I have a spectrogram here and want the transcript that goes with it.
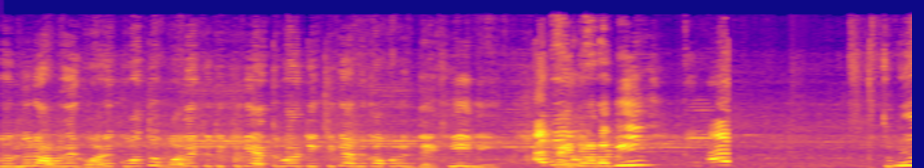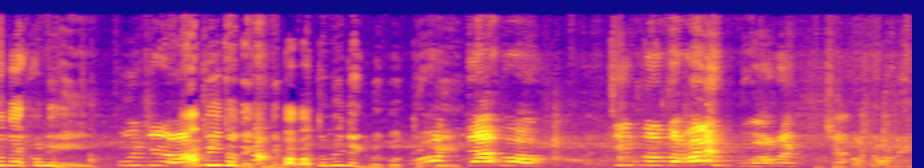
বন্ধুরা আমাদের ঘরে কত বড় একটা টিকটিকি এত বড় টিকটিকি আমি কখনো দেখিনি। তাই না আরবি? তুমিও দেখোনি? আমি তো দেখিনি বাবা তুমি দেখবে কোত্থেকে। চিপাটা অনেক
